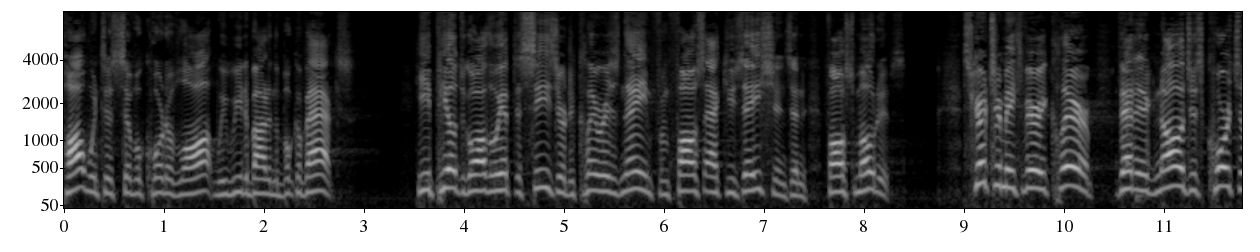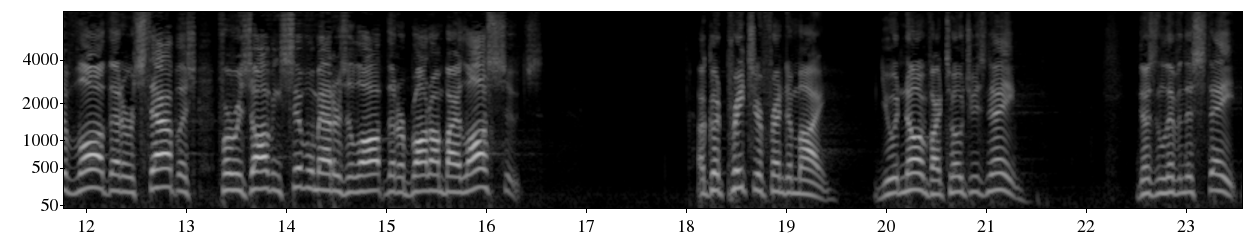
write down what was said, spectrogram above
Paul went to a civil court of law. We read about it in the book of Acts. He appealed to go all the way up to Caesar to clear his name from false accusations and false motives. Scripture makes very clear that it acknowledges courts of law that are established for resolving civil matters of law that are brought on by lawsuits. A good preacher friend of mine, you would know him if I told you his name, doesn't live in this state,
